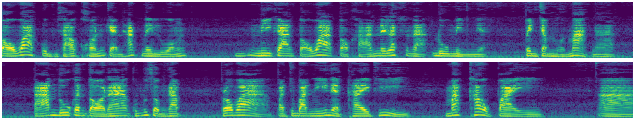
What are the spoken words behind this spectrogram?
ต่อว่ากลุ่มสาวขอนแก่นฮักในหลวง มีการต่อว่าต่อขานในลักษณะดูหมิ่นเนี่ยเป็นจำนวนมากนะฮะตามดูกันต่อนะฮะคุณผู้ชมครับ เพราะว่าปัจจุบันนี้เนี่ยใครที่มักเข้าไปอ่า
